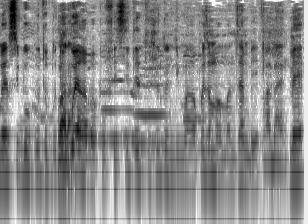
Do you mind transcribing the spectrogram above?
merci beaucoup toboyaka baprophétie te toujours tondimaka mpo eza mama nzambe mais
